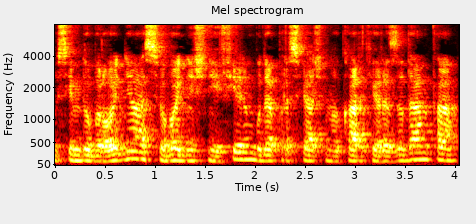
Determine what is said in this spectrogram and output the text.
Усім доброго дня. Сьогоднішній фільм буде присвячено карті резидента,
